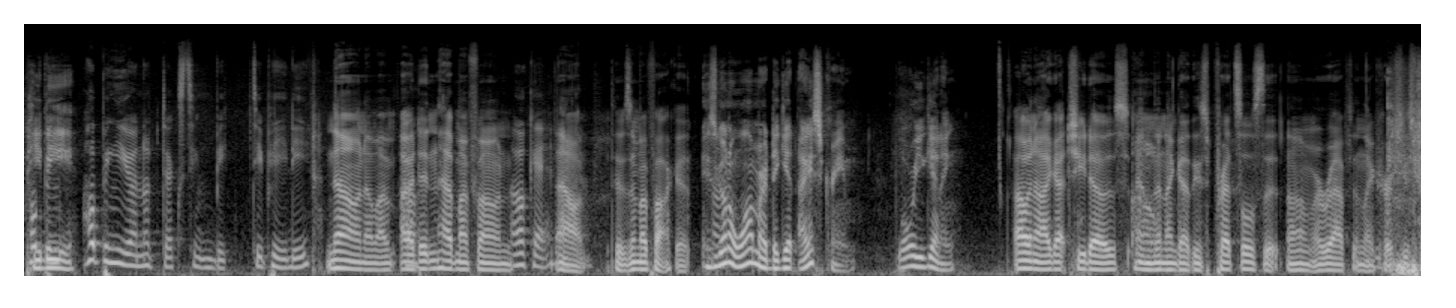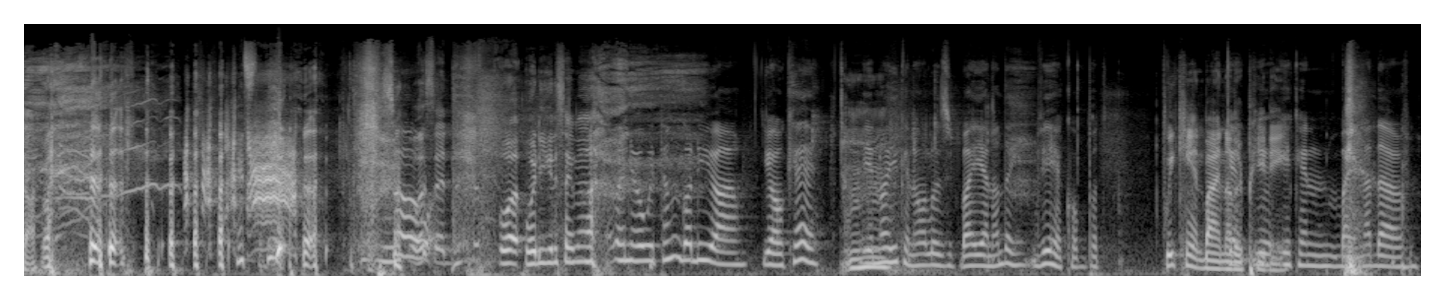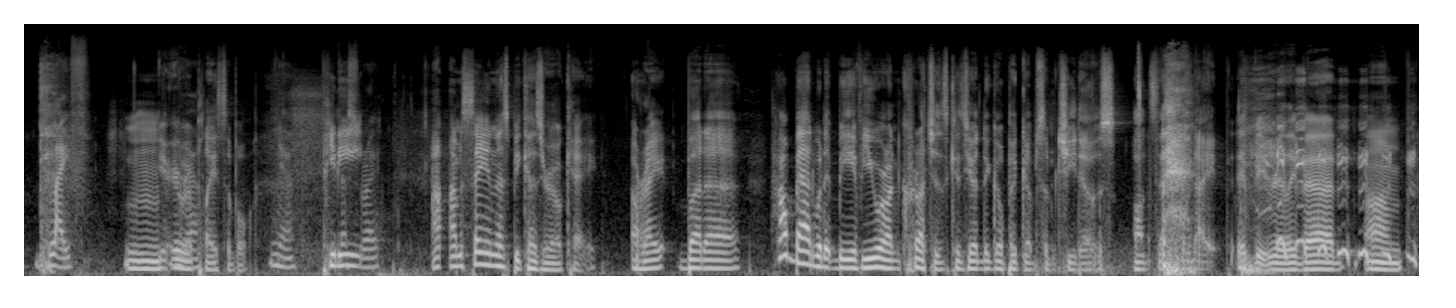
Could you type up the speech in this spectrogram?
Hoping, PD. hoping you are not texting big TPD. no, no, I, I Oh. didn't have my phone Okay. out. It was in my pocket. He's going to Walmart to get ice cream. What were you getting? Oh no, I got Cheetos, and Oh. then I got these pretzels that um, are wrapped in like Hershey's chocolate. So, what what are you going to say about? anyway, we thank God you are you're okay. You Mhm. know, you can always buy another vehicle, but We can't buy another can, you, PD. you can buy another life. Mhm. You're Yeah. irreplaceable. Yeah, PD, that's right. I- I'm saying this because you're okay. All right, but uh, how bad would it be if you were on crutches because you had to go pick up some Cheetos on Saturday night? It'd be really bad. Um,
